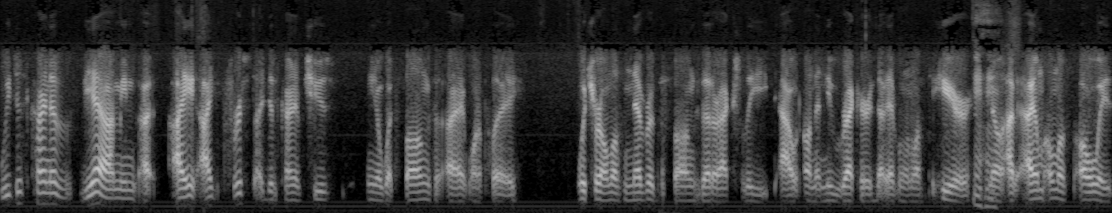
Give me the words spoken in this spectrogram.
We just kind of, yeah. I mean, I, I, I first I just kind of choose, you know, what songs I want to play which are almost never the songs that are actually out on a new record that everyone wants to hear. Uh-huh. You know, I, I'm almost always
